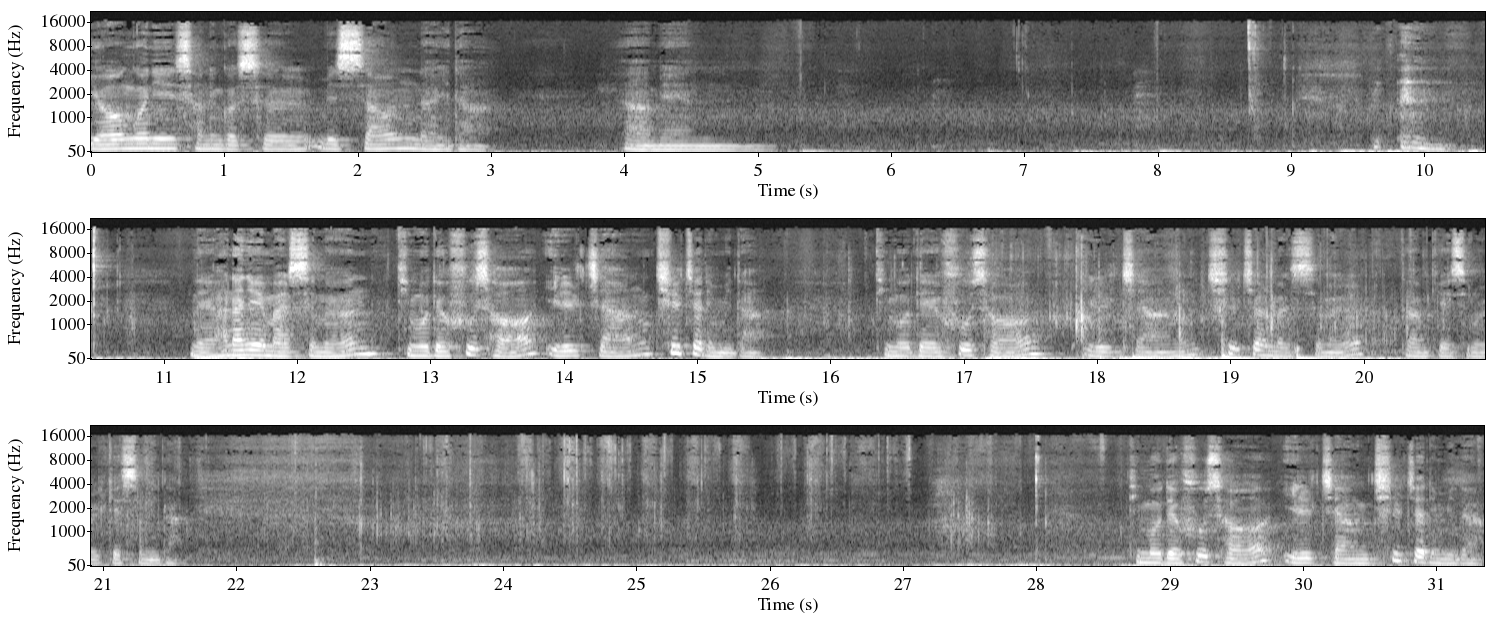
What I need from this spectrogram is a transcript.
영원히 사는 것을 믿사옵나이다. 아멘. 네, 하나님의 말씀은 디모데 후서 1장 7절입니다. 디모데 후서 1장 7절 말씀을 다 함께 예수로 읽겠습니다. 디모데 후서 1장 7절입니다.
